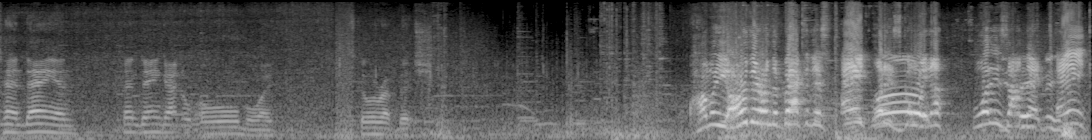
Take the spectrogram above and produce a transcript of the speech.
Ten Dan. Ten Dan got no Oh boy. Still a rep bitch. How many are there on the back of this tank? What is going on? What is on that tank?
